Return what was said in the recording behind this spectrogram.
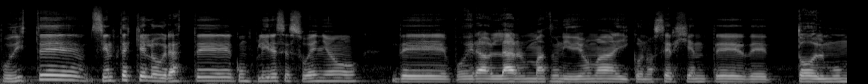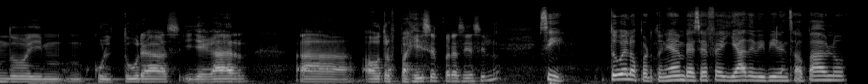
¿Pudiste, sientes que lograste cumplir ese sueño de poder hablar más de un idioma y conocer gente de todo el mundo y culturas y llegar a, a otros países, por así decirlo? Sí, tuve la oportunidad en BSF ya de vivir en Sao Paulo,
